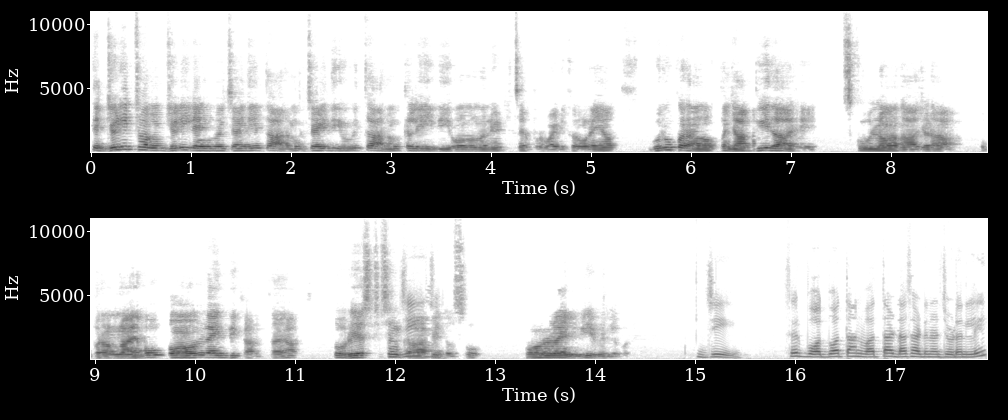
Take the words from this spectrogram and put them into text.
ਤੇ ਜਿਹੜੀ ਤੁਹਾਨੂੰ ਜਿਹੜੀ ਲੈਂਗੁਏਜ ਚਾਹੀਦੀ ਹੈ ਧਾਰਮਿਕ ਚਾਹੀਦੀ ਹੋਵੇ ਧਾਰਮਿਕ ਲਈ ਵੀ ਹੁਣ ਉਹਨਾਂ ਨੇ ਟੀਚਰ ਪ੍ਰੋਵਾਈਡ ਕਰਾਉਣੇ ਆ। ਗੁਰੂ ਘਰਾਂ ਨੂੰ ਪੰਜਾਬੀ ਦਾ ਇਹ ਸਕੂਲਾਂ ਦਾ ਜਿਹੜਾ ਉਪਰਾਲਾ ਹੈ ਉਹ ਆਨਲਾਈਨ ਵੀ ਕਰਦਾ ਆ। ਤੋਂ ਰਜਿਸਟ੍ਰੇਸ਼ਨ ਕਰਾ ਕੇ। ਦੱਸੋ। ਆਨਲਾਈਨ ਵੀ ਅਵੇਲੇਬਲ ਜੀ। ਸਰ ਬਹੁਤ ਬਹੁਤ ਧੰਨਵਾਦ ਤੁਹਾਡਾ ਸਾਡੇ ਨਾਲ ਜੁੜਨ ਲਈ।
